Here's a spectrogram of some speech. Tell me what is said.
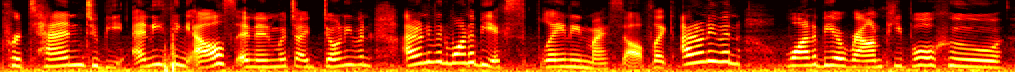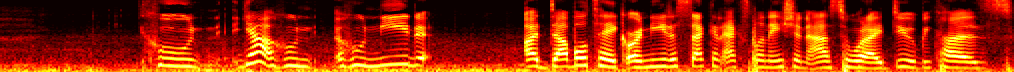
pretend to be anything else and in which I don't even I don't even want to be explaining myself. Like I don't even want to be around people who who yeah, who who need a double take or need a second explanation as to what I do because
